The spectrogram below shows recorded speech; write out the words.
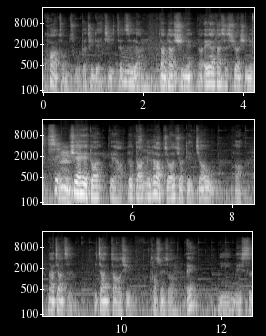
跨种族的去累积这资料，嗯、让他训练 AI，它是需要训练，是训练越多越好，都到能够到九十九点九五哦，那这样子一张招去告诉你说，哎、欸，你没事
